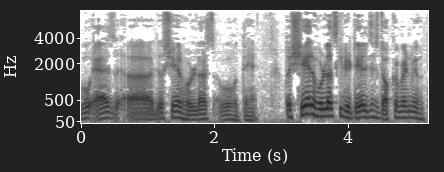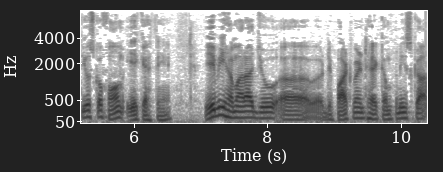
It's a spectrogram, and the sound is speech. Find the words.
وہ ایز جو شیئر ہولڈرز وہ ہوتے ہیں۔ تو شیئر ہولڈرز کی ڈیٹیل جس ڈاکومنٹ میں ہوتی ہے، اس کو فارم اے کہتے ہیں۔ یہ بھی ہمارا جو ڈپارٹمنٹ ہے کمپنیز کا،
